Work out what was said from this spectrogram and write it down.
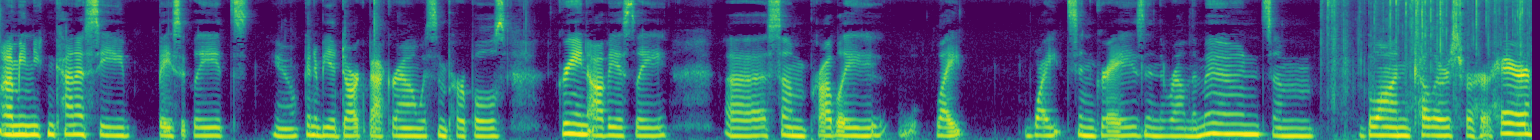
I mean, you can kind of see basically it's, you know, going to be a dark background with some purples, green obviously, uh, some probably light whites and grays and around the moon, some blonde colors for her hair.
